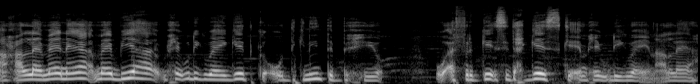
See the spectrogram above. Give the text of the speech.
waxaan leeyahay may biyaha maxay u dhigi waayeen geedka oo digniinta bixiyo? Oo afar gee saddex geeska maxay u dhigi waayeen aan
